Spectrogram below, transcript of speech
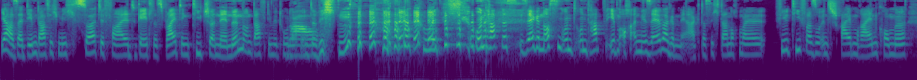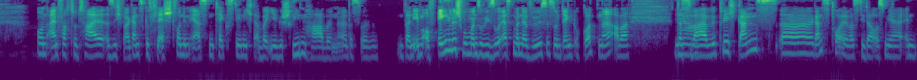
ja, seitdem darf ich mich Certified Gateless Writing Teacher nennen und darf die Methode wow. auch unterrichten. cool. und habe das sehr genossen und, und habe eben auch an mir selber gemerkt, dass ich da nochmal viel tiefer so ins Schreiben reinkomme und einfach total, also ich war ganz geflasht von dem ersten Text, den ich da bei ihr geschrieben habe. Ne? Das war dann eben auf Englisch, wo man sowieso erstmal nervös ist und denkt, oh Gott, ne? Aber das ja. war wirklich ganz, äh, ganz toll, was die da aus mir ent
